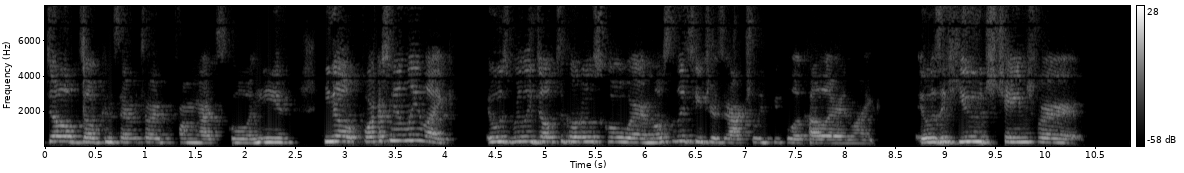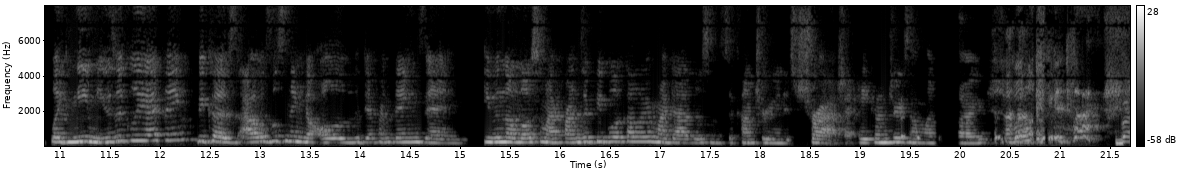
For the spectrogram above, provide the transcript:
dope, dope conservatory performing arts school, and he's, you know, fortunately, like it was really dope to go to a school where most of the teachers are actually people of color, and like it was a huge change for like me musically, I think, because I was listening to all of the different things, and even though most of my friends are people of color, my dad listens to country and it's trash. I hate country, so I'm like, sorry, but like, But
